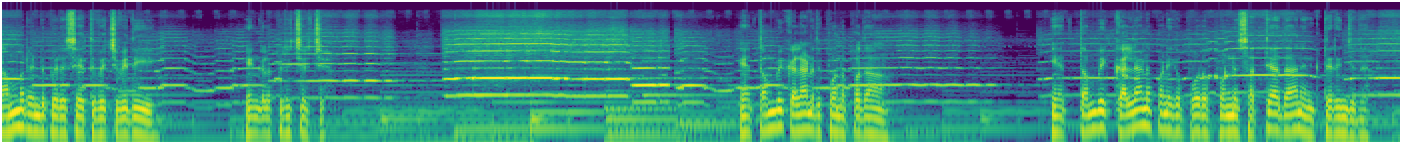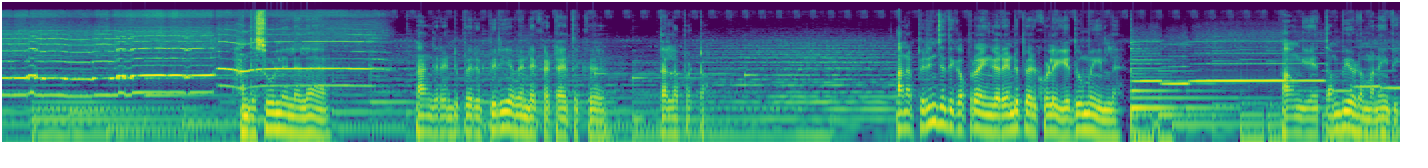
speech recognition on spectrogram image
நம்ம ரெண்டு பேரும் சேர்த்து வச்ச விதி எங்களை பிரிச்சிருச்சு. என் தம்பி கல்யாணத்துக்கு போனப்போதான் என் தம்பி கல்யாணம் பண்ணிக்க போற பொண்ணு சத்யா தான் எனக்கு தெரிஞ்சது. அந்த சூழ்நிலையில் நாங்கள் ரெண்டு பேரும் பிரிய வேண்டிய கட்டாயத்துக்கு தள்ளப்பட்டோம். ஆனால் பிரிஞ்சதுக்கப்புறம் எங்கள் ரெண்டு பேருக்குள்ளே எதுவுமே இல்லை. அவங்க என் தம்பியோட மனைவி.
